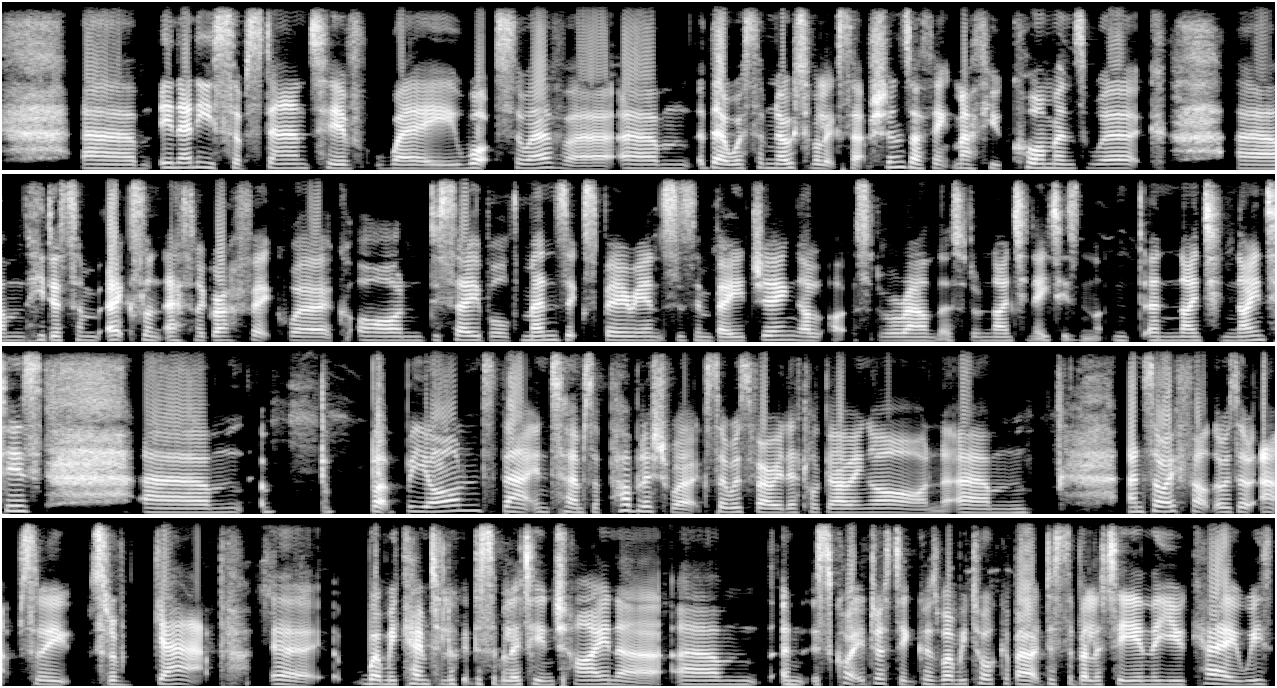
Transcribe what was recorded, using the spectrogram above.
um, in any substantive way whatsoever um, there were some notable exceptions I think Matthew Kohrman's work um, he did some excellent ethnographic work on disabled men's experiences in Beijing, sort of around the sort of 1980s and 1990s. Um, but beyond that, in terms of published works, there was very little going on. Um, and so I felt there was an absolute sort of gap uh, when we came to look at disability in China. Um, and it's quite interesting because when we talk about disability in the UK, we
